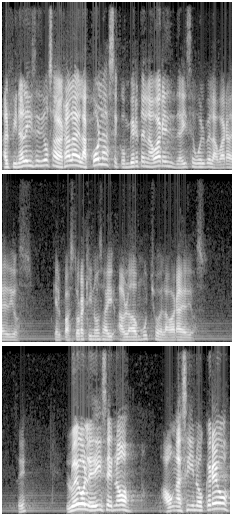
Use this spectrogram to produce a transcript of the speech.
Al final le dice Dios, agarrala de la cola, se convierte en la vara y de ahí se vuelve la vara de Dios. Que el pastor aquí nos ha hablado mucho de la vara de Dios. ¿sí? Luego le dice, no, aún así no creo.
